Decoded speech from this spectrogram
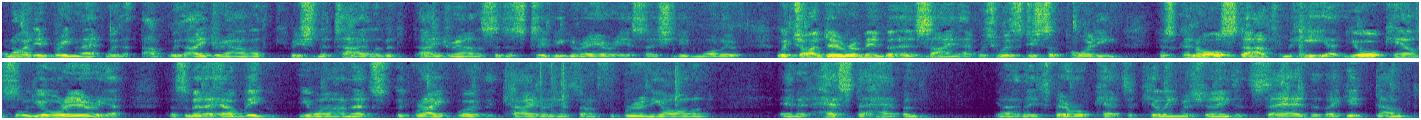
And I did bring that with up with Adriana, Commissioner Taylor, but Adriana said it's too big an area, so she didn't want to. Which I do remember her saying that, which was disappointing because it can all start from here, your council, your area. Doesn't matter how big you are, and that's the great work that Kayleen has done for Bruny Island, and it has to happen. You know, these feral cats are killing machines. It's sad that they get dumped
